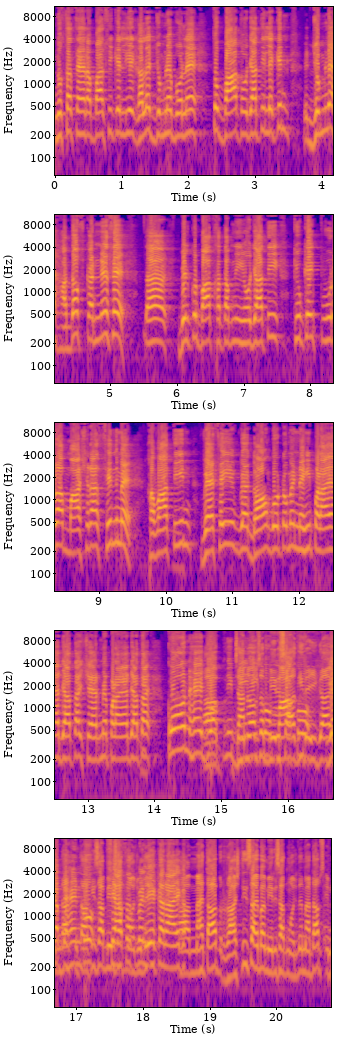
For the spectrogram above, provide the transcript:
नुसरत शहर अब्बासी के लिए गलत जुमले बोले तो बात हो जाती लेकिन जुमले हदफ करने से बिल्कुल बात खत्म नहीं हो जाती क्योंकि पूरा माशरा सिंध में खातन वैसे ही गाँव गोटों में नहीं पढ़ाया जाता शहर में पढ़ाया जाता। है कौन है जो अपनी को माँ को या बहन को सियासत में लेकर आएगा। मेहताब राशदी साहिबा मेरे साथ मौजूद है। मेहताब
